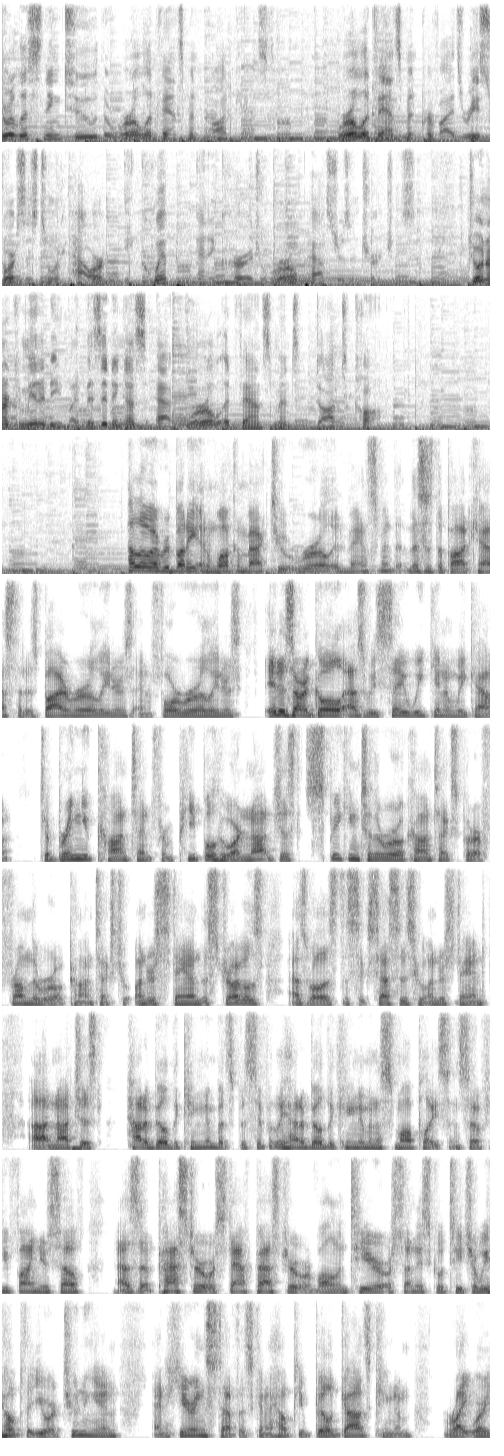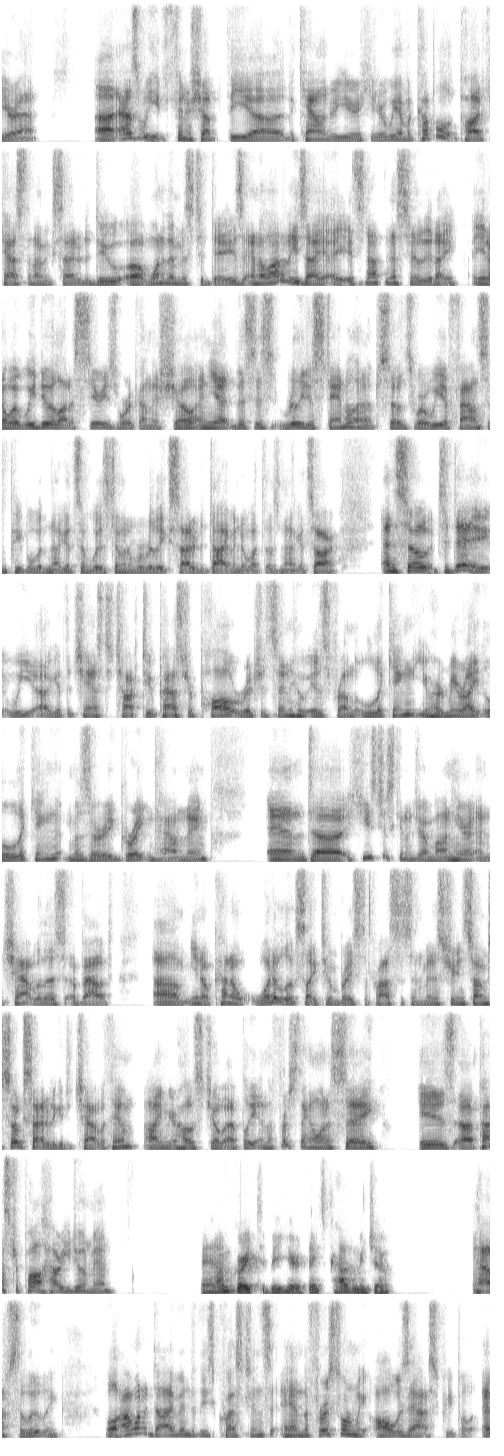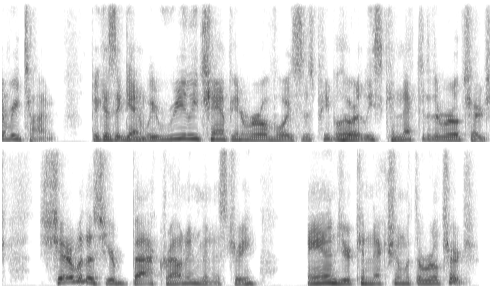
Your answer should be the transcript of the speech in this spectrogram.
You're listening to the Rural Advancement Podcast. Rural Advancement provides resources to empower, equip, and encourage rural pastors and churches. Join our community by visiting us at ruraladvancement.com. Hello, everybody, and welcome back to Rural Advancement. This is the podcast that is by rural leaders and for rural leaders. It is our goal, as we say week in and week out, to bring you content from people who are not just speaking to the rural context, but are from the rural context, who understand the struggles as well as the successes, who understand uh, not just how to build the kingdom, but specifically how to build the kingdom in a small place. And so, if you find yourself as a pastor or staff pastor or volunteer or Sunday school teacher, we hope that you are tuning in and hearing stuff that's going to help you build God's kingdom right where you're at. Uh, as we finish up the uh, the calendar year here, we have a couple of podcasts that I'm excited to do. Uh, one of them is today's, and a lot of these, I, I, it's not necessarily that I, you know, we do a lot of series work on this show, and yet this is really just standalone episodes where we have found some people with nuggets of wisdom, and we're really excited to dive into what those nuggets are. And so today we uh, get the chance to talk to Pastor Paul Richardson, who is from Licking. You heard me right, Licking, Missouri, great town name. And uh, he's just going to jump on here and chat with us about um, you know, kind of what it looks like to embrace the process in ministry. And so I'm so excited to get to chat with him. I'm your host, Joe Epley. And the first thing I want to say is, uh, Pastor Paul, how are you doing, man? Man, I'm great to be here. Thanks for having me, Joe. Absolutely. Well, I want to dive into these questions. And the first one we always ask people every time, because again, we really champion rural voices, people who are at least connected to the rural church. Share with us your background in ministry and your connection with the rural church.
